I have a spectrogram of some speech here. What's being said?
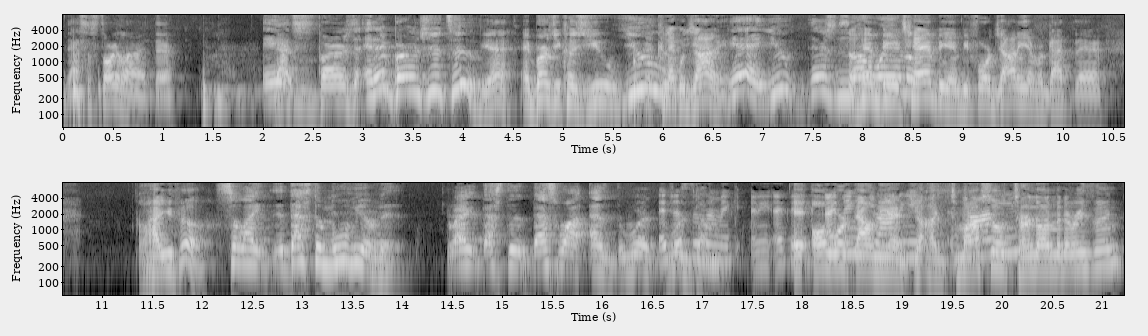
that's the storyline right there. It That's- burns, and it burns you too. Yeah, it burns you because you, You- connect with Johnny. Yeah, you. There's So no him way being in the- champion before Johnny ever got there, how do you feel? So like that's the movie of it, right? That's the that's why as the word It just doesn't dumb. make any. I think It all I worked think out in the end. Johnny- Jo- Like Tommaso Johnny- turned on him and everything,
